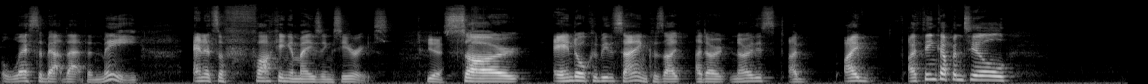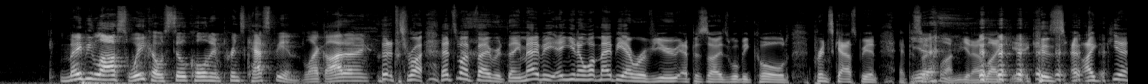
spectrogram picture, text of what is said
less about that than me." And it's a fucking amazing series. yeah. So Andor could be the same because I, I don't know this. I I I think up until maybe last week I was still calling him Prince Caspian. Like I don't. That's right. That's my favorite thing. Maybe you know what? Maybe our review episodes will be called Prince Caspian Episode Yeah. One. You know, like because I yeah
